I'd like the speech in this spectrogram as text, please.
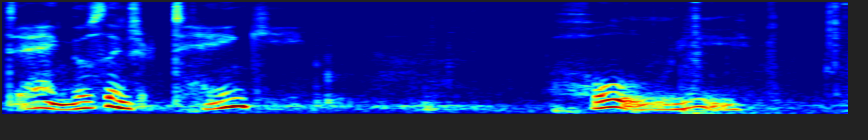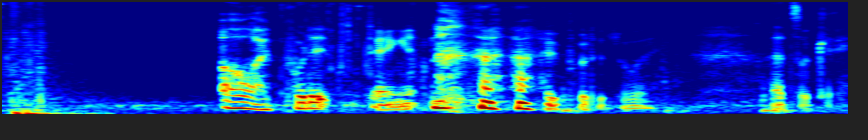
Dang, those things are tanky. Holy. Oh, I put it. Dang it. I put it away. That's okay.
